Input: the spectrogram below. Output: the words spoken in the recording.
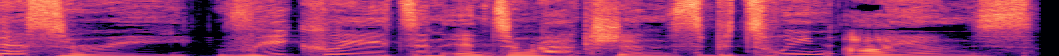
DESIREE, recreating interactions between ions.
